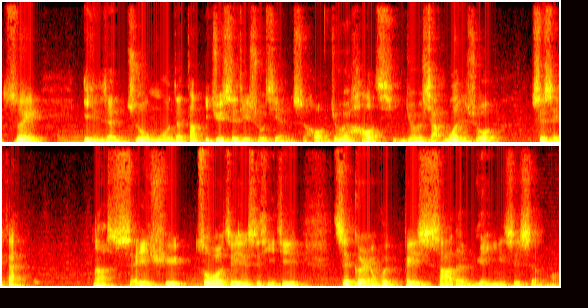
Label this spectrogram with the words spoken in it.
最引人注目的，当一具尸体出现的时候，你就会好奇，你就会想问说，是谁干的？那谁去做了这件事情？以及这个人会被杀的原因是什么？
